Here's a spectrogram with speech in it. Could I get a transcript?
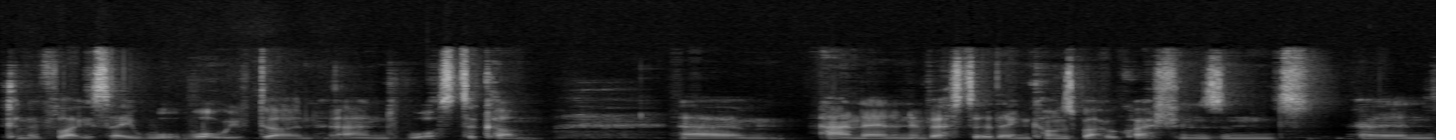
kind of like you say, what, what we've done and what's to come. Um, and then an investor then comes back with questions, and and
